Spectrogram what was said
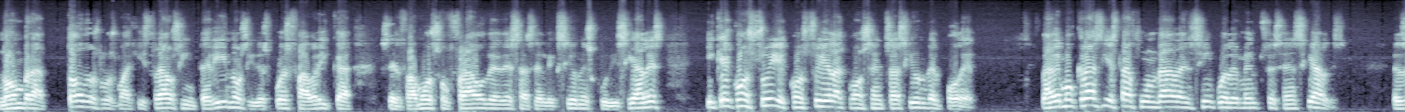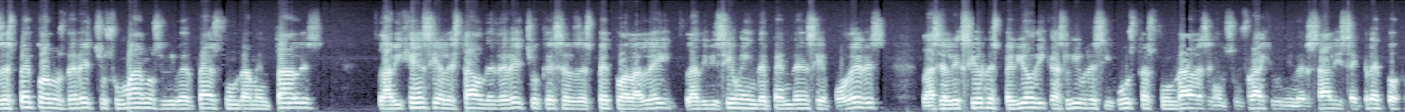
Nombra todos los magistrados interinos y después fabrica el famoso fraude de esas elecciones judiciales y que construye, construye la concentración del poder. La democracia está fundada en cinco elementos esenciales. El respeto a los derechos humanos y libertades fundamentales, la vigencia del Estado de Derecho, que es el respeto a la ley, la división e independencia de poderes, las elecciones periódicas, libres y justas, fundadas en el sufragio universal y secreto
